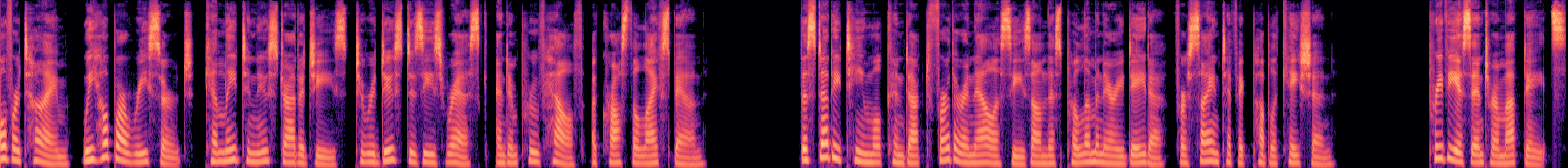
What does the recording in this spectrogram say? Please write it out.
Over time, we hope our research can lead to new strategies to reduce disease risk and improve health across the lifespan. The study team will conduct further analyses on this preliminary data for scientific publication. Previous interim updates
